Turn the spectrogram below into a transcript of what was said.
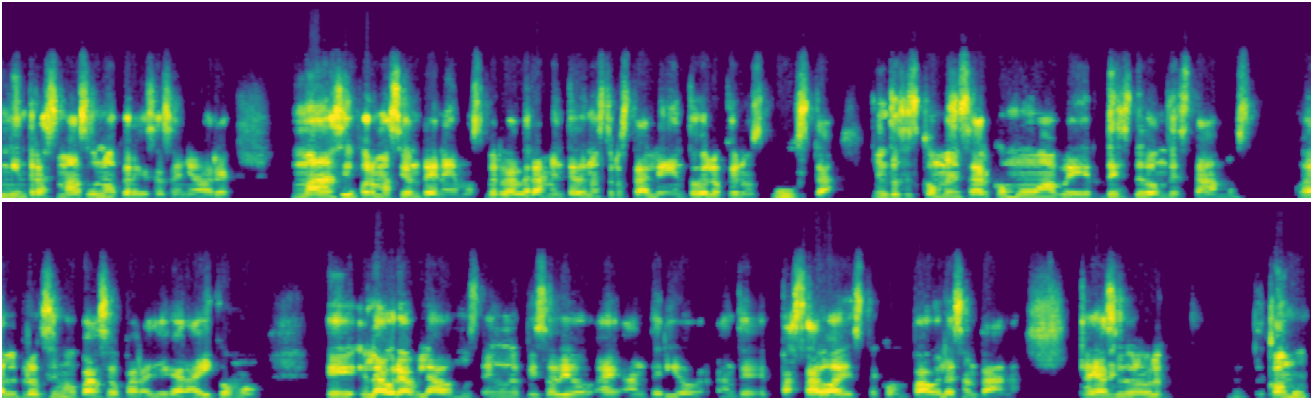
mientras más uno crece, señores, más información tenemos verdaderamente de nuestros talentos, de lo que nos gusta. Entonces, comenzar como a ver desde dónde estamos, cuál es el próximo paso para llegar ahí, como eh, Laura, hablábamos en un episodio eh, anterior, pasado a este, con Paola Santana, que ha sido... ¿Cómo?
